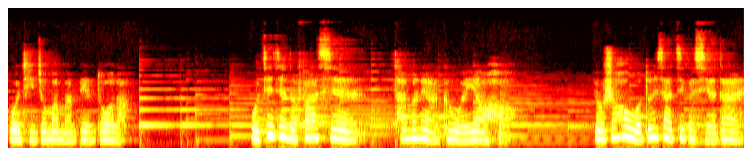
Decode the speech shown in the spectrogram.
问题就慢慢变多了。我渐渐地发现，他们俩更为要好。有时候我蹲下系个鞋带，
